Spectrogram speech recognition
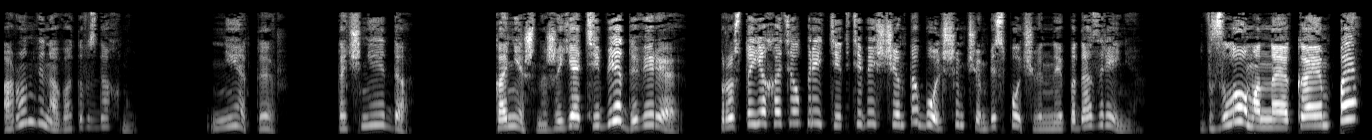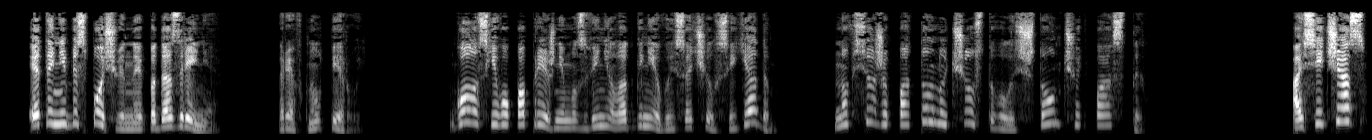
Арон виновато вздохнул. Нет, Эр. Точнее, да. Конечно же, я тебе доверяю. Просто я хотел прийти к тебе с чем-то большим, чем беспочвенные подозрения. Взломанная КМП — это не беспочвенные подозрения, — рявкнул первый. Голос его по-прежнему звенел от гнева и сочился ядом, но все же по тону чувствовалось, что он чуть поостыл. А сейчас,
